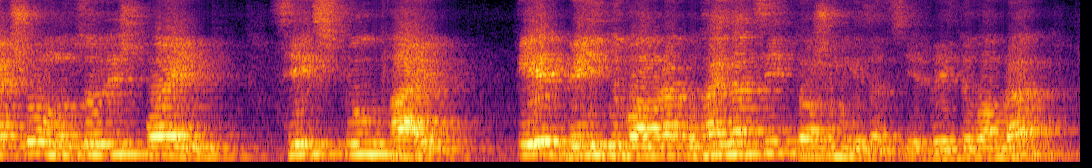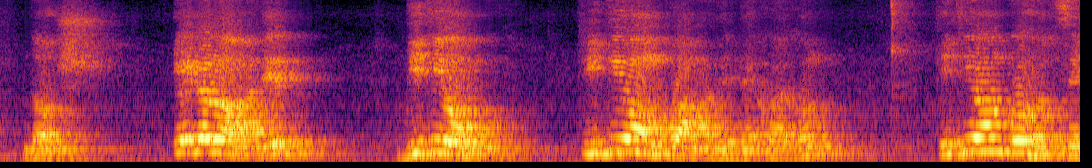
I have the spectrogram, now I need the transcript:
একশো উনচল্লিশ পয়েন্ট সিক্স টু ফাইভ এর বেজ দেবো আমরা কোথায় যাচ্ছি? দশমিকে যাচ্ছি। এর বেজ দেবো আমরা দশ। এই গেল আমাদের দ্বিতীয় অঙ্ক। তৃতীয় অঙ্ক আমাদের দেখো এখন। তৃতীয় অঙ্ক হচ্ছে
